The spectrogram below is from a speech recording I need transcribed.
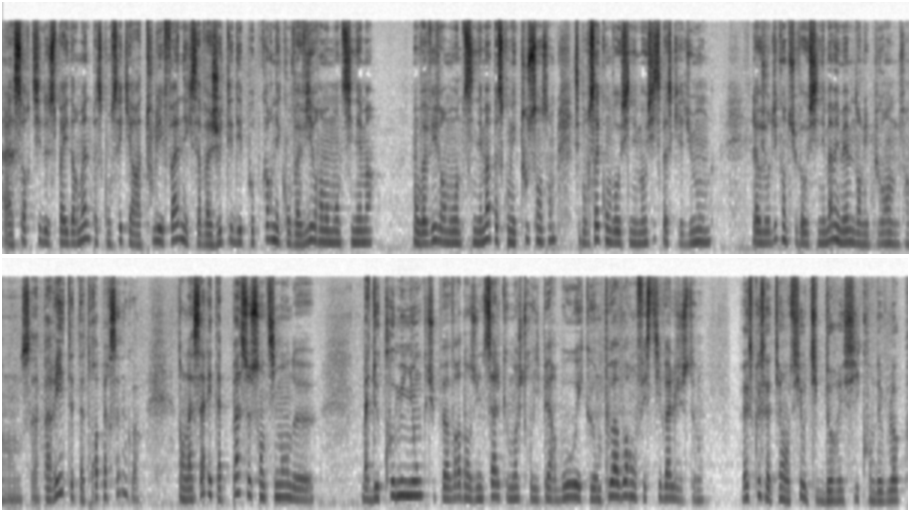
à la sortie de Spider-Man parce qu'on sait qu'il y aura tous les fans et que ça va jeter des pop-corn et qu'on va vivre un moment de cinéma. On va vivre un moment de cinéma parce qu'on est tous ensemble. C'est pour ça qu'on va au cinéma aussi, c'est parce qu'il y a du monde. Là aujourd'hui quand tu vas au cinéma mais même dans les plus grandes enfin à Paris, tu as trois personnes quoi dans la salle et t'as pas ce sentiment de bah, de communion que tu peux avoir dans une salle que moi je trouve hyper beau et qu'on peut avoir en festival justement. Est-ce que ça tient aussi au type de récit qu'on développe?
